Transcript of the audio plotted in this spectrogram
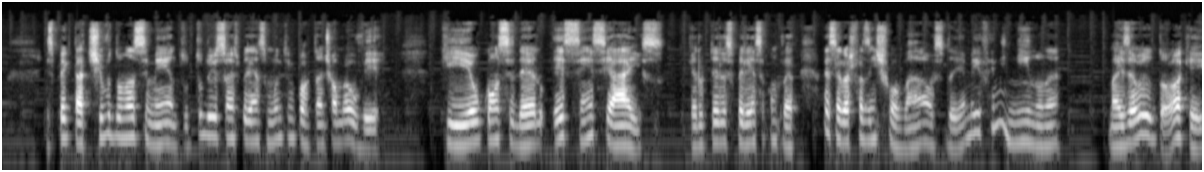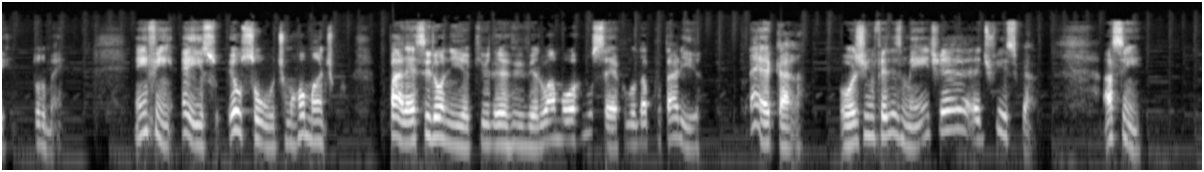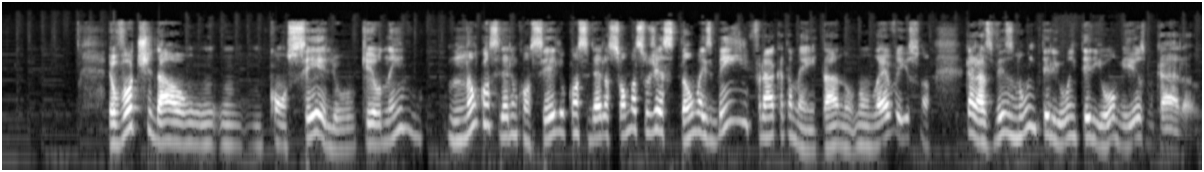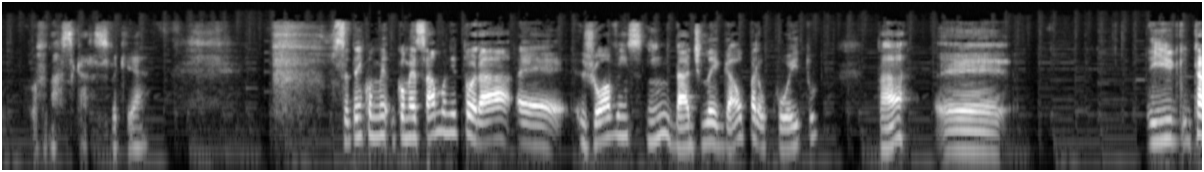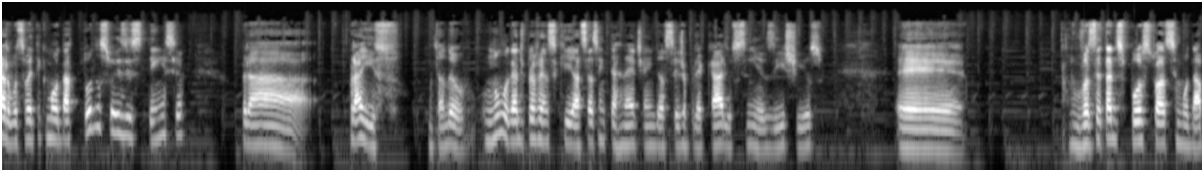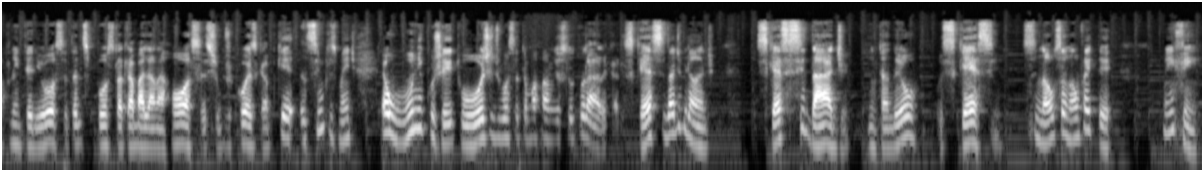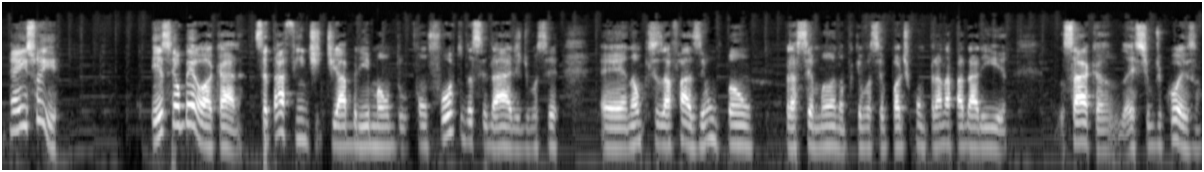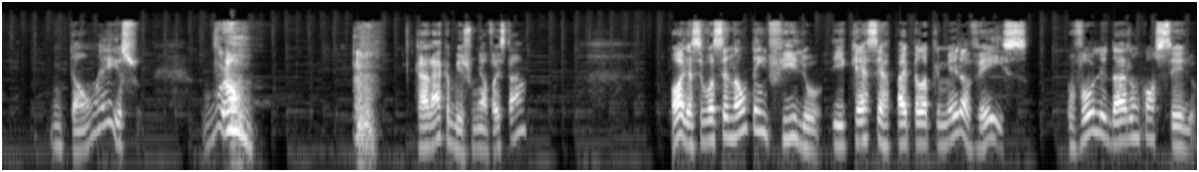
expectativa do nascimento, tudo isso é uma experiência muito importante ao meu ver, que eu considero essenciais. Quero ter a experiência completa. Esse negócio de fazer enxoval, isso daí é meio feminino, né? Mas eu. Ok, tudo bem. Enfim, é isso. Eu sou o último romântico. Parece ironia que irei viver o amor no século da putaria. É, cara. Hoje, infelizmente, é, é difícil, cara. Assim, eu vou te dar um, um, um, conselho que eu nem não considero um conselho, considera só uma sugestão, mas bem fraca também, tá? Não, não leva isso, não. Cara, às vezes no interior, interior mesmo, cara. Nossa, cara, isso aqui é. Você tem que come começar a monitorar é, jovens em idade legal para o coito, tá? É... E, cara, você vai ter que mudar toda a sua existência para para isso, entendeu? Num lugar de preferência que acesso à internet ainda seja precário, sim, existe isso. É... Você está disposto a se mudar para o interior? Você está disposto a trabalhar na roça, esse tipo de coisa, cara? Porque simplesmente é o único jeito hoje de você ter uma família estruturada, cara. Esquece cidade grande. Esquece cidade, entendeu? Esquece. Senão você não vai ter. Enfim, é isso aí. Esse é o BO, cara. Você tá afim de, de abrir mão do conforto da cidade, de você é, não precisar fazer um pão pra semana, porque você pode comprar na padaria, saca? Esse tipo de coisa. Então é isso. Vrum! Caraca, bicho, minha voz tá. Olha, se você não tem filho e quer ser pai pela primeira vez, vou lhe dar um conselho.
